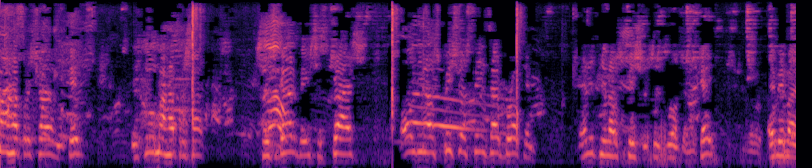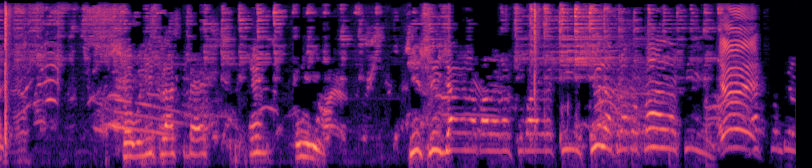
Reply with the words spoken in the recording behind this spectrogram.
Mahaprasad, okay? There's no Mahaprasad. So it's garbage, it's trash. All the auspicious things are broken. Anything auspicious is broken, okay? Everybody. So we need plastic bags and communion. Shri Sri Jagannath Balaram Subhadra Ki, Srila Prabhupada Ki. Yay! Action Bill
